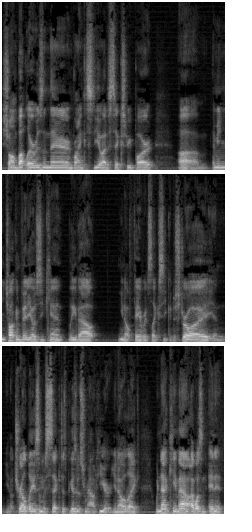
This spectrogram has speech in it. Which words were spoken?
sean butler was in there and brian castillo had a six street part um, i mean you're talking videos you can't leave out you know favorites like seek and destroy and you know trailblazing was sick just because it was from out here you know like when that came out i wasn't in it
